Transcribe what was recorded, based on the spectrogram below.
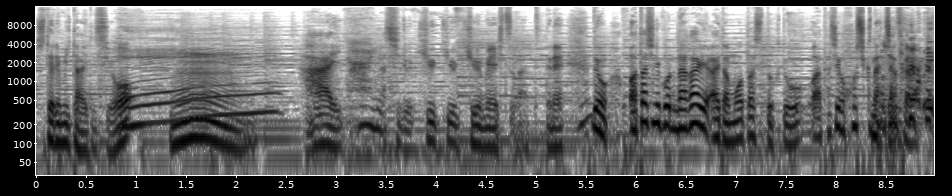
してるみたいですよ、へはい。はい。走る救急救命室なんて言ってね。でも私にこれ長い間持たせておくと私が欲しくなっちゃうから。ね。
